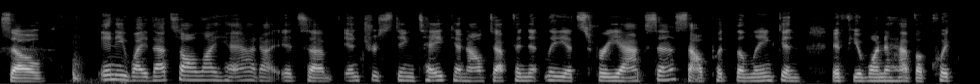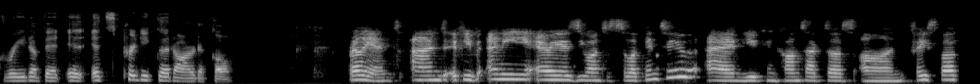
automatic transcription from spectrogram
So, anyway, that's all I had. It's an interesting take, and I'll definitely it's free access. I'll put the link, and if you want to have a quick read of it, it it's pretty good article. Brilliant. And if you've any areas you want us to look into, um, you can contact us on Facebook,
